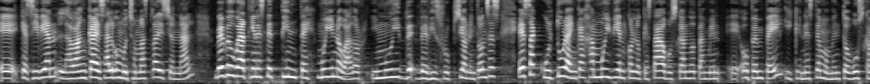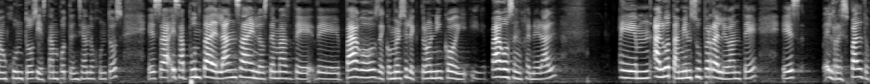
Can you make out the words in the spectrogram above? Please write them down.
eh, que si bien la banca es algo mucho más tradicional, BBVA tiene este tinte muy innovador y muy de, disrupción. Entonces, esa cultura encaja muy bien con lo que estaba buscando también eh, OpenPay y que en este momento buscan juntos y están potenciando juntos esa, punta de lanza en los temas de, pagos, de comercio electrónico y de pagos en general Em, algo también súper relevante es el respaldo,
